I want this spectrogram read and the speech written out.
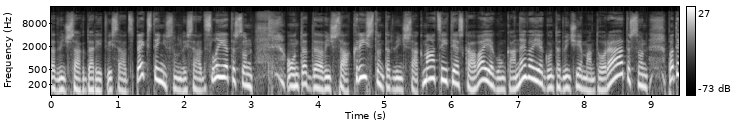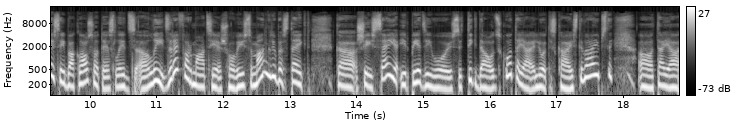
tad viņš sāk darīt darīt visādas pekstiņas un visādas lietas, un, un tad uh, viņš sāk krist, un tad viņš sāk mācīties, kā vajag un kā nevajag, un tad viņš iemanto rētas, un patiesībā klausoties līdz, uh, līdz reformācijai šo visu, man gribas teikt, ka šī seja ir piedzīvojusi tik daudz, ko tajā ir ļoti skaisti vaipsti, uh, tajā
